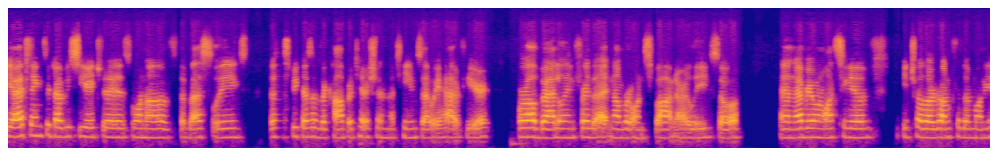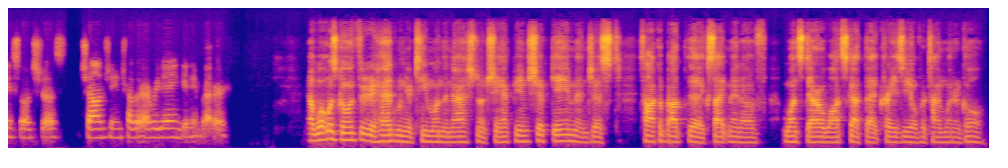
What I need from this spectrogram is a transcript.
Yeah, I think the WCHA is one of the best leagues just because of the competition, the teams that we have here. We're all battling for that number one spot in our league. So, and everyone wants to give each other a run for their money. So it's just challenging each other every day and getting better. And what was going through your head when your team won the national championship game? And just talk about the excitement of once Daryl Watts got that crazy overtime winner goal.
